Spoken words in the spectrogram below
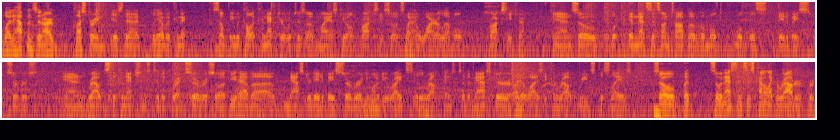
what happens in our clustering is that we have a connect something we call a connector, which is a MySQL proxy. So it's like a wire level proxy. Sure. And so then that sits on top of a multi, multiple database servers and routes the connections to the correct server. So if you have a master database server and you want to mm-hmm. do writes, it'll route things to the master. Otherwise, it can route reads to slaves. So, but so in essence, it's kind of like a router for,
